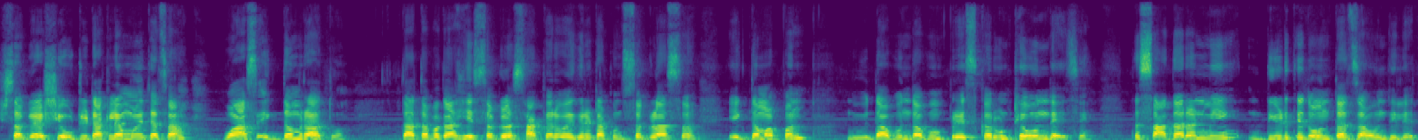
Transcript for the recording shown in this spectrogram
सगळ्या शेवटी टाकल्यामुळे त्याचा वास एकदम राहतो. तर आता बघा हे सगळं साखर वगैरे टाकून सगळं असं एकदम आपण दाबून दाबून प्रेस करून ठेवून द्यायचं आहे तर साधारण मी दीड ते दोन तास जाऊन दिलेत.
